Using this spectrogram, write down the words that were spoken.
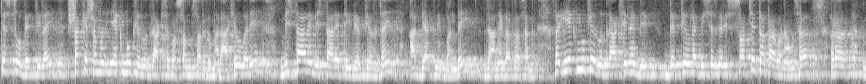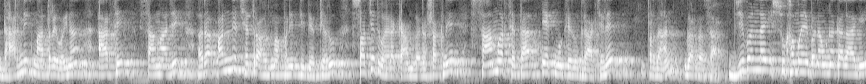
त्यस्तो व्यक्तिलाई सकेसम्म एकमुखी रुद्राक्षको संसर्गमा राख्यौँ भने बिस्तारै बिस्तारै ती व्यक्तिहरू चाहिँ आध्यात्मिक बन्दै जाने गर्दछन्। र एकमुखी रुद्राक्षले व्यक्तिहरूलाई विशेष गरी सचेतता बनाउँछ र धार्मिक मात्रै होइन आर्थिक सामाजिक र अन्य क्षेत्रहरूमा पनि ती व्यक्तिहरू सचेत भएर काम गर्न सक्ने सामर्थ्यता एकमुखे रुद्राक्षले प्रदान गर्दछ। जीवनलाई सुखमय बनाउनका लागि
